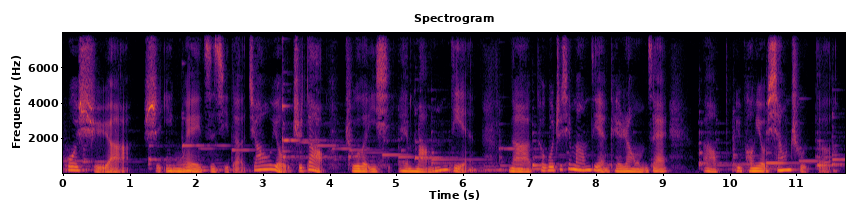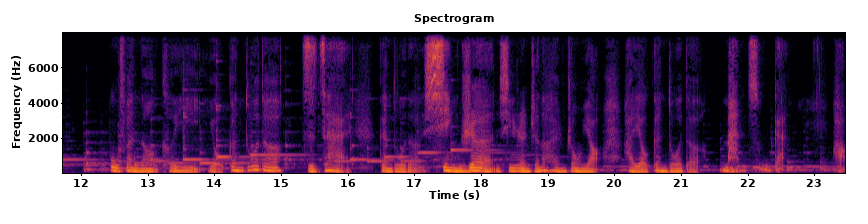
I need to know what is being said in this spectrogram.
或许啊，是因为自己的交友之道出了一些盲点。那透过这些盲点，可以让我们在啊与朋友相处的部分呢，可以有更多的自在，更多的信任。信任真的很重要，还有更多的满足感。好。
